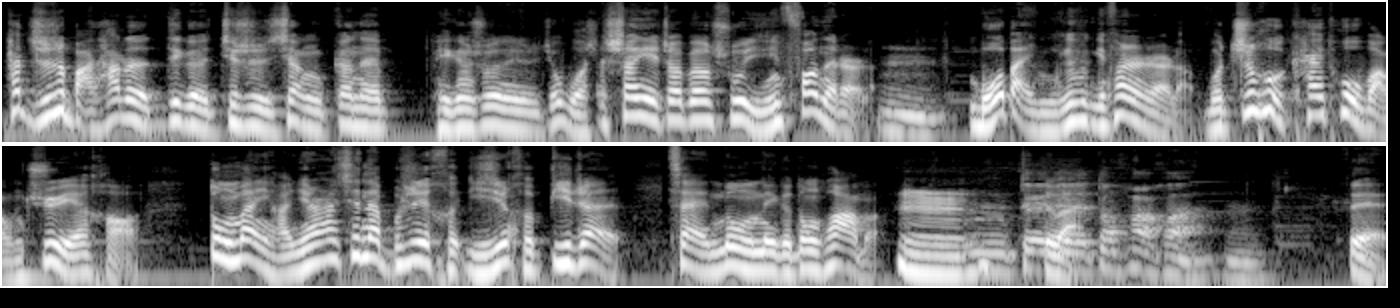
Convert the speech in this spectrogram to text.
他只是把他的这个就是像刚才培根说的，就我商业招标书已经放在这儿了，嗯，模板已经给放在这儿了。我之后开拓网剧也好，动漫也好，你看他现在不是和已经和 B 站在弄那个动画嘛？嗯嗯，对对吧动画化，嗯。对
